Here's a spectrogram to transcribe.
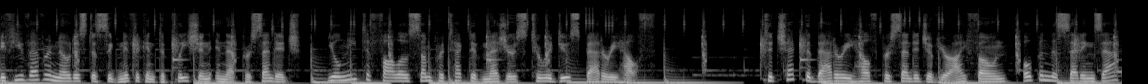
If you've ever noticed a significant depletion in that percentage, you'll need to follow some protective measures to reduce battery health. To check the battery health percentage of your iPhone, open the Settings app,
